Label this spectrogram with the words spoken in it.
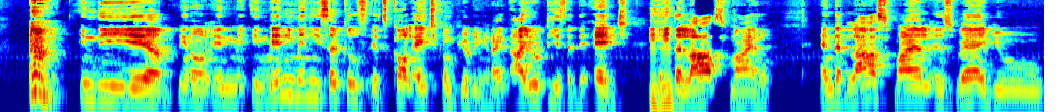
in the uh, you know in in many many circles, it's called edge computing, right? IoT is at the edge, mm-hmm. it's the last mile and that last mile is where you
